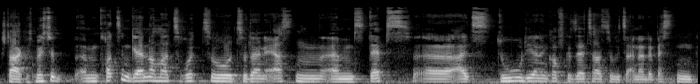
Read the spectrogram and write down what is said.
Stark. Ich möchte ähm, trotzdem gerne nochmal zurück zu, zu deinen ersten ähm, Steps, äh, als du dir an den Kopf gesetzt hast, du willst einer der besten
